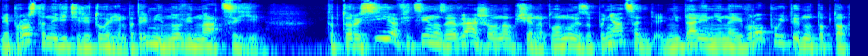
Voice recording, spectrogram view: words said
не просто нові території, їм потрібні нові нації. Тобто Росія офіційно заявляє, що вона взагалі не планує зупинятися ні далі, ні на Європу йти. Ну тобто,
